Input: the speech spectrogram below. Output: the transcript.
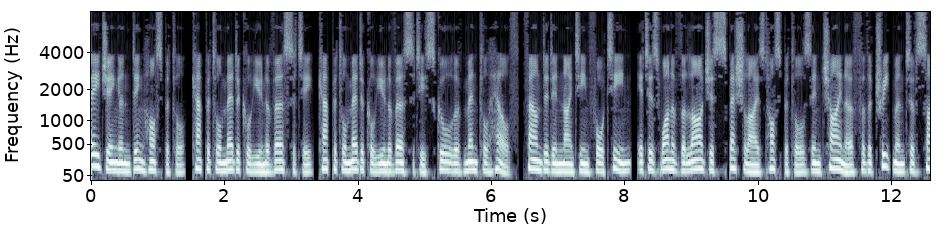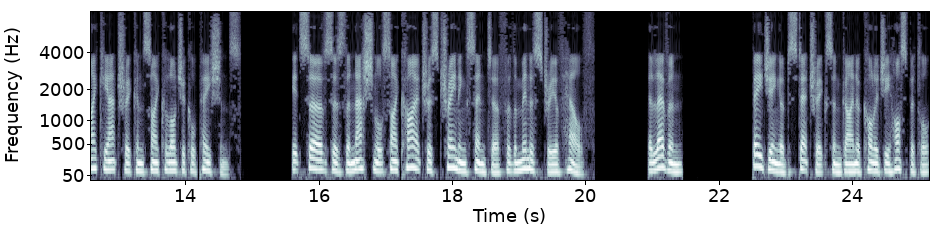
Beijing Anding Hospital, Capital Medical University Capital Medical University School of Mental Health, founded in 1914, it is one of the largest specialized hospitals in China for the treatment of psychiatric and psychological patients. It serves as the National Psychiatrist Training Center for the Ministry of Health. 11 Beijing Obstetrics and Gynecology Hospital,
